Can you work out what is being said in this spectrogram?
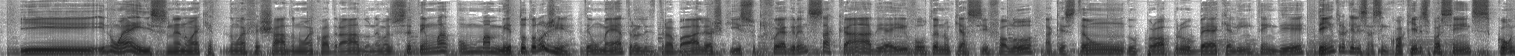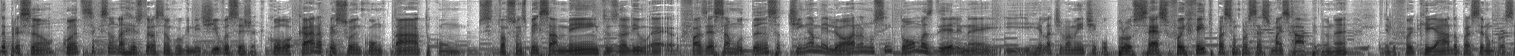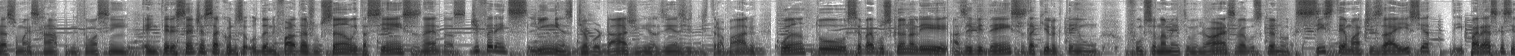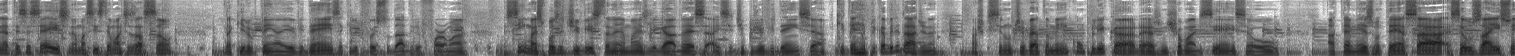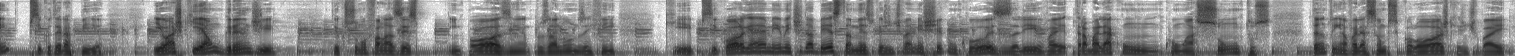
E, e, não é isso, né? Não é que não é fechado, não é quadrado, né? Mas você tem uma, uma metodologia, tem um método ali de trabalho. acho que isso que foi a grande sacada. E aí, voltando no que a Si falou, a questão do próprio Beck ali entender, dentro daqueles, assim, com aqueles pacientes com depressão, quanto essa questão da restauração cognitiva, ou seja, colocar a pessoa em contato com situações, pensamentos ali, é, fazer essa mudança tinha melhora nos sintomas dele, né? E, e relativamente o processo foi feito para ser um processo mais rápido, né? Ele foi criado para ser um processo mais rápido. Então, assim, é interessante essa quando o Dani fala da junção e das ciências, né? Das diferentes linhas de abordagem, as linhas de, de trabalho, quanto você vai buscando ali as evidências daquilo que tem um funcionamento melhor, você vai buscando sistematizar isso e, a, e parece que assim, na TCC é isso, né? Uma sistematização daquilo que tem a evidência, aquilo que foi estudado de forma, sim, mais positivista, né? Mais ligado a esse, a esse tipo de evidência que tem replicabilidade, né? Acho que se não tiver também complica né, a gente chamar de ciência ou até mesmo ter essa. Você usar isso em psicoterapia. E eu acho que é um grande. Eu costumo falar às vezes em pós, para os alunos, enfim, que psicóloga é meio metida besta mesmo, porque a gente vai mexer com coisas ali, vai trabalhar com, com assuntos, tanto em avaliação psicológica, a gente vai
